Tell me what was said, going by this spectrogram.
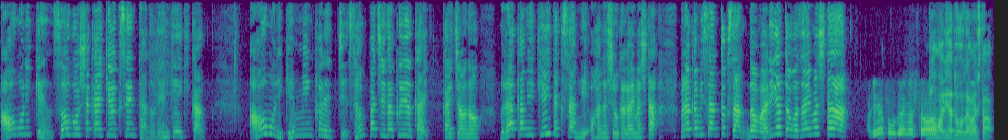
青森県総合社会教育センターの連携機関青森県民カレッジ三八学友会会長の村上慶卓さんにお話を伺いました。村上さん徳さんどうもありがとうございました。ありがとうございました。どうもありがとうございました。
